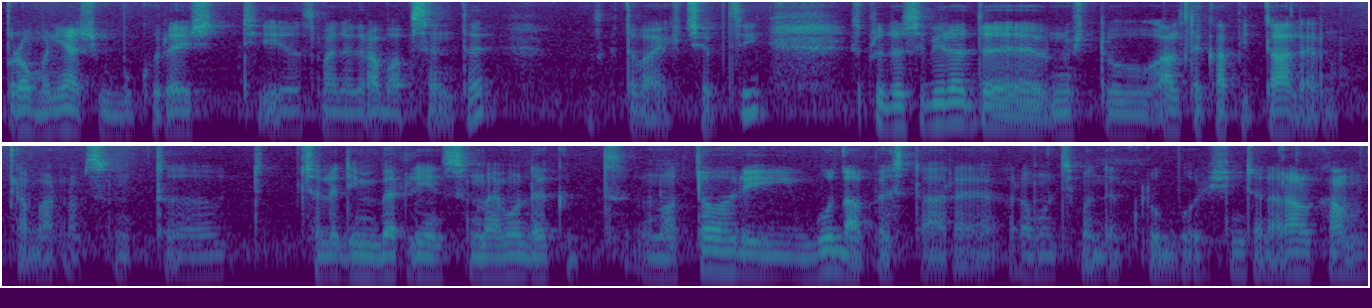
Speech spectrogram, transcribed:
România și în București sunt mai degrabă absente, sunt câteva excepții, spre deosebire de, nu știu, alte capitale, habar nu sunt uh, cele din Berlin, sunt mai mult decât notorii, Budapest are, are o mulțime de cluburi și, în general, cam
